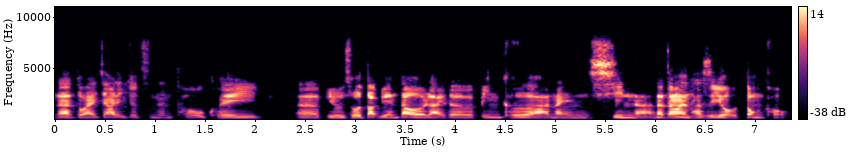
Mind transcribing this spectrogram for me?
那躲在家里就只能偷窥，呃，比如说到远道而来的宾客啊，男性啊，那当然他是有洞口，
